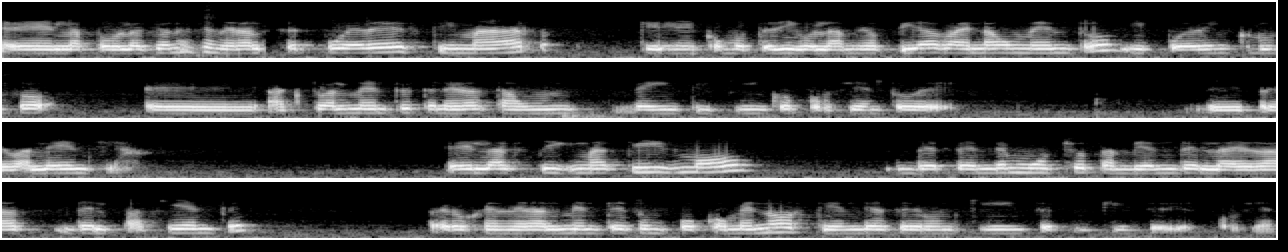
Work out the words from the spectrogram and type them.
en la población en general se puede estimar que, como te digo, la miopía va en aumento y puede incluso eh, actualmente tener hasta un 25% de, de prevalencia. El astigmatismo depende mucho también de la edad del paciente, pero generalmente es un poco menor, tiende a ser un 15, un 15-10%.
